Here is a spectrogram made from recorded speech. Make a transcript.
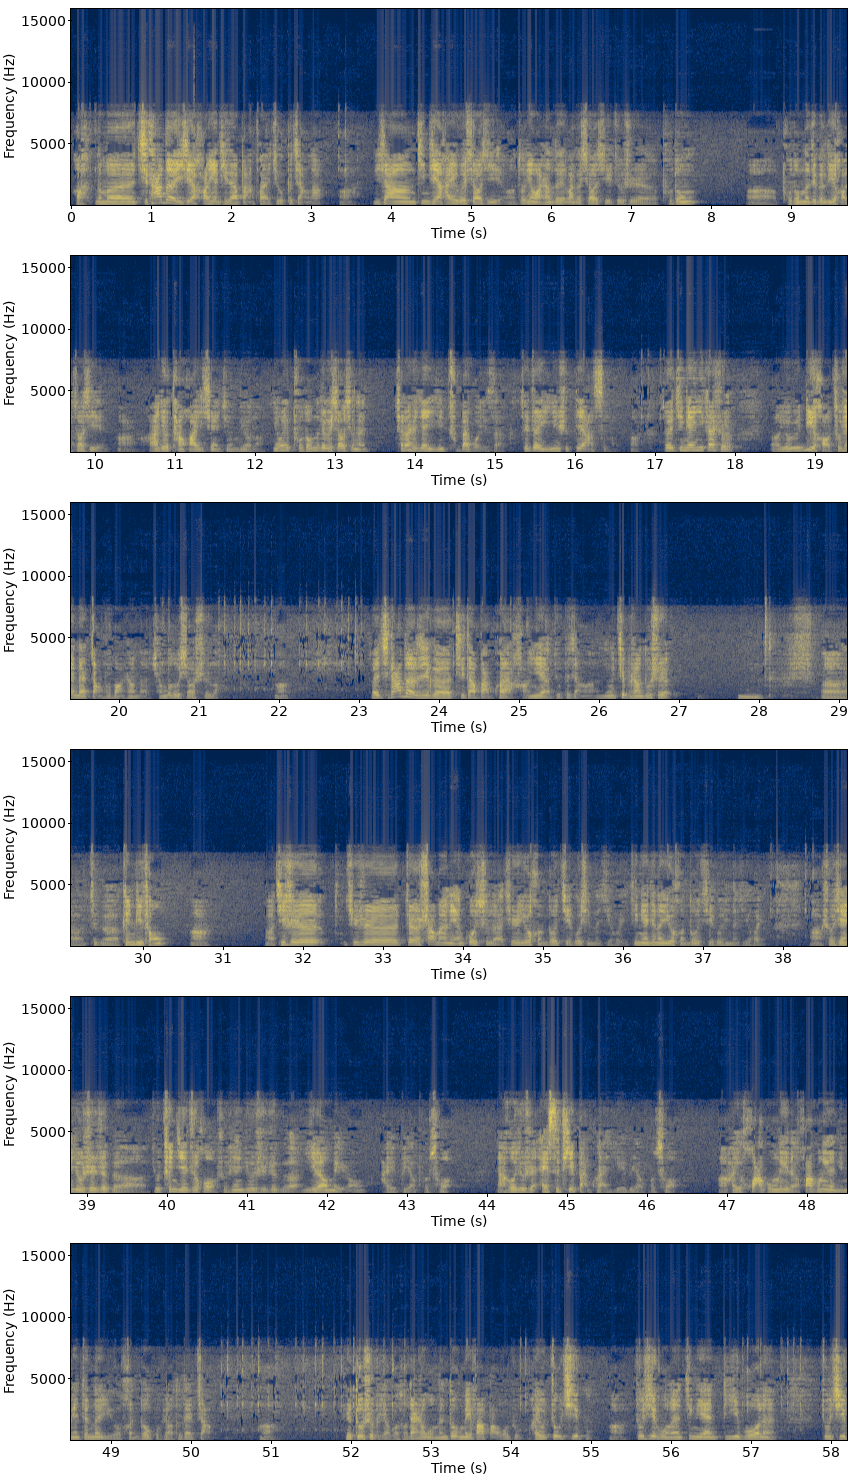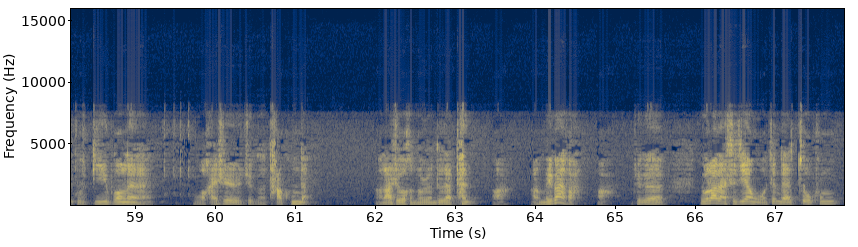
好，那么其他的一些行业题材板块就不讲了啊。你像今天还有个消息啊，昨天晚上的那个消息就是浦东。啊，浦东的这个利好消息啊，好像就昙花一现就没有了。因为浦东的这个消息呢，前段时间已经出来过一次，其实这已经是第二次了啊。所以今天一开始，呃，由于利好出现在涨幅榜上的，全部都消失了啊。所以其他的这个其他板块行业就不讲了，因为基本上都是，嗯，呃，这个跟屁虫啊啊。其实其实这上半年过去了，其实有很多结构性的机会，今年真的有很多结构性的机会。啊，首先就是这个，就春节之后，首先就是这个医疗美容还有比较不错，然后就是 ST 板块也比较不错，啊，还有化工类的，化工类的里面真的有很多股票都在涨，啊，这都是比较不错，但是我们都没法把握住。还有周期股，啊，周期股呢，今年第一波呢，周期股第一波呢，我还是这个踏空的，啊，那时候很多人都在喷啊啊，没办法啊，这个因为那段时间我正在做空，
